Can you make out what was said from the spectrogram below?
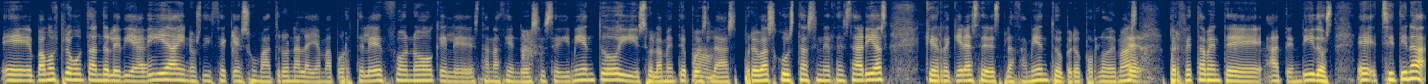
eh, vamos preguntándole día a día y nos dice que su matrona la llama por teléfono, que le están haciendo ese seguimiento y solamente pues ah. las pruebas justas y necesarias que requiera ese desplazamiento, pero por lo demás perfectamente atendidos. Chitina,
